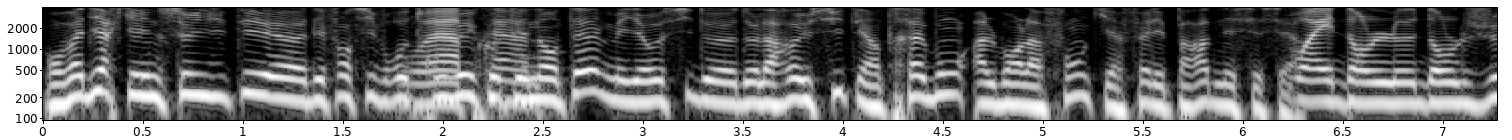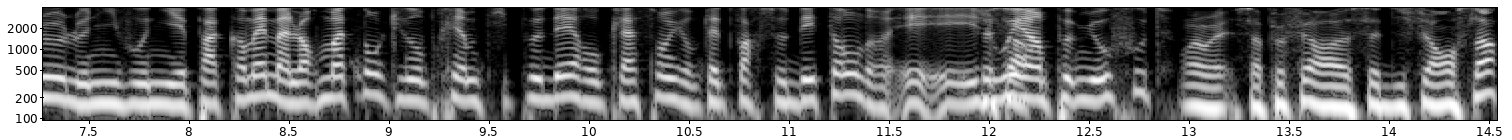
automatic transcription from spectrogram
on va dire qu'il y a une solidité euh, défensive retrouvée après, côté hein. nantais, mais il y a aussi de, de la réussite et un très bon Alban Lafont qui a fait les parades nécessaires. Ouais, dans le, dans le jeu, le niveau n'y est pas quand même. Alors maintenant qu'ils ont pris un petit peu d'air au classement, ils vont peut-être pouvoir se détendre et, jouer ça. un peu mieux au foot. Ouais, ouais, ça peut faire euh, cette différence-là.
